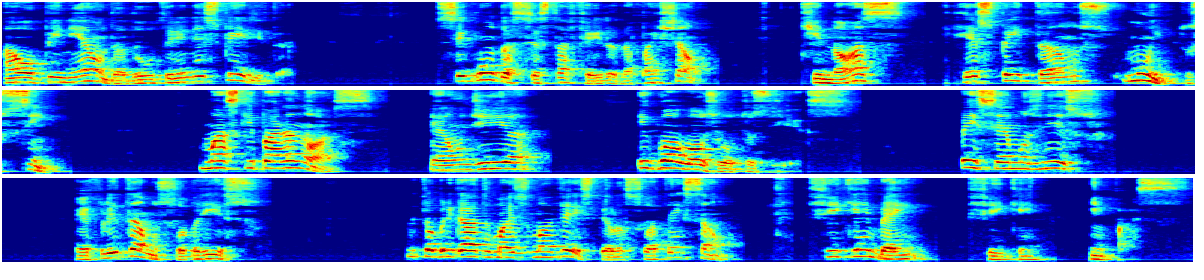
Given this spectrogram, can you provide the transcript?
a opinião da doutrina espírita, segundo a Sexta-feira da Paixão, que nós respeitamos muito, sim, mas que para nós é um dia igual aos outros dias. Pensemos nisso. Reflitamos sobre isso. Muito obrigado mais uma vez pela sua atenção. Fiquem bem, fiquem em paz.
